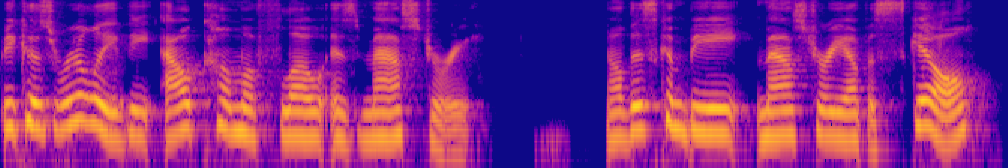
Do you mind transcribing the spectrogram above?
Because really, the outcome of flow is mastery. Now, this can be mastery of a skill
